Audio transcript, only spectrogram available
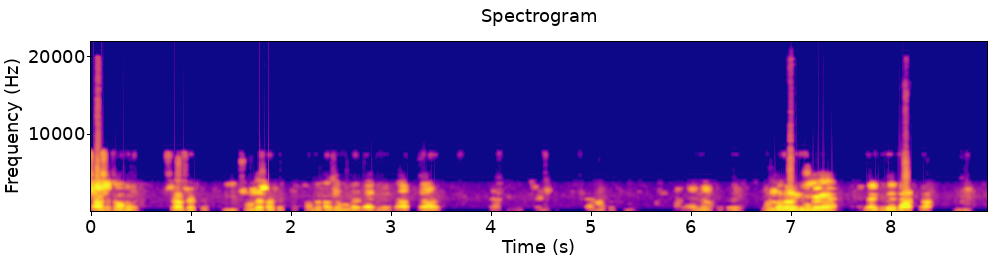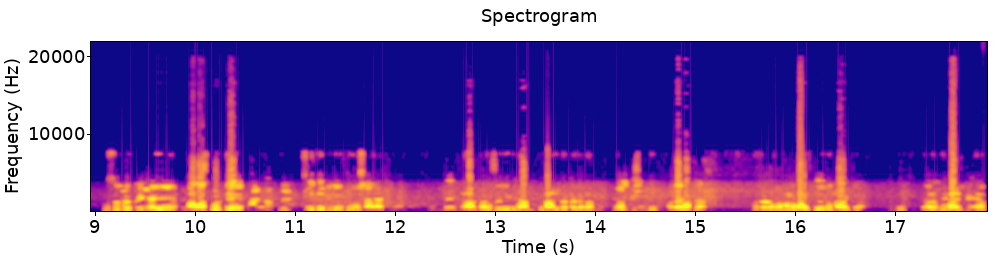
সাড়ে সাতটা মতো সাড়ে সাতটা। সন্ধ্যা সাড়ে সাতটা। সন্ধ্যা সাড়ে সাতটা অন্ধকার হয়ে গেছে। আটটা। গোসল খাইয়ে নামাজ পড়তে সেই সাড়ে তারপরে চলে গেলাম, বাড়ি কথা মোবাইল টিপে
